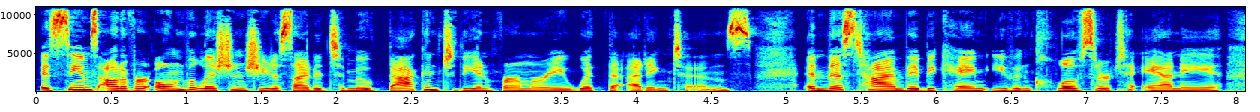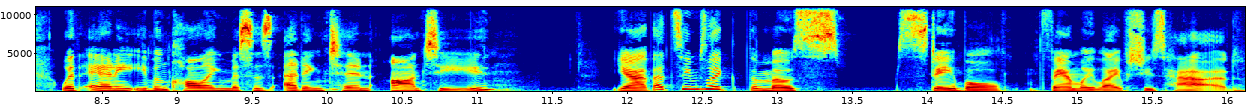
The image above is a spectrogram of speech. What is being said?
It seems out of her own volition, she decided to move back into the infirmary with the Eddingtons. And this time they became even closer to Annie, with Annie even calling Mrs. Eddington Auntie. Yeah, that seems like the most stable family life she's had.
